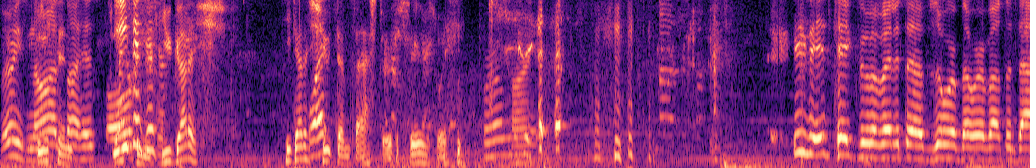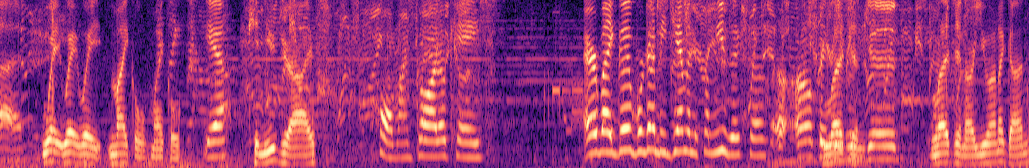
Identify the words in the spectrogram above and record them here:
No, he's not. Ethan. It's not his fault. Ethan's just- You gotta sh- You gotta What? shoot them faster, seriously. For real, Sorry. It, it takes him a minute to absorb that we're about to die. Wait, wait, wait. Michael, Michael. Yeah. Can you drive? Oh my god, okay. Everybody good? We're gonna be jamming to some music, so. I, I don't think this Legend. is good. Legend, are you on a gun?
